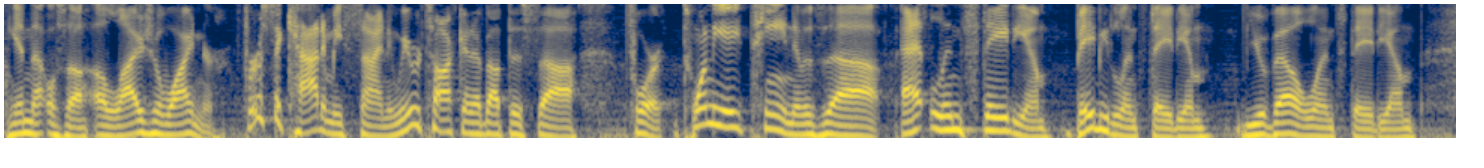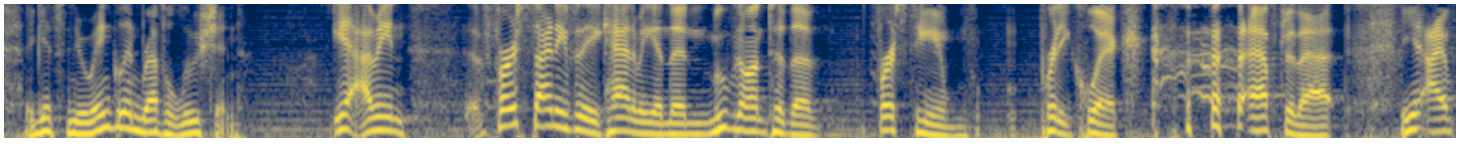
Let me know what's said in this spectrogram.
Again, that was uh, Elijah Wynder. First Academy signing. We were talking about this uh, for 2018. It was uh, at Lynn Stadium, Baby Lynn Stadium, U of L Lynn Stadium, against New England Revolution. Yeah, I mean, first signing for the academy and then moving on to the first team pretty quick after that. Yeah, I,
